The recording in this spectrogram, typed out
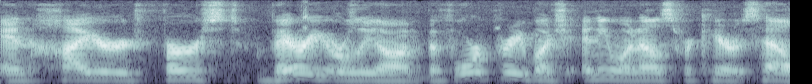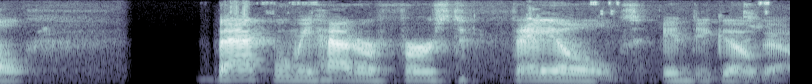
and hired first very early on, before pretty much anyone else for Caroushell, back when we had our first failed Indiegogo,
